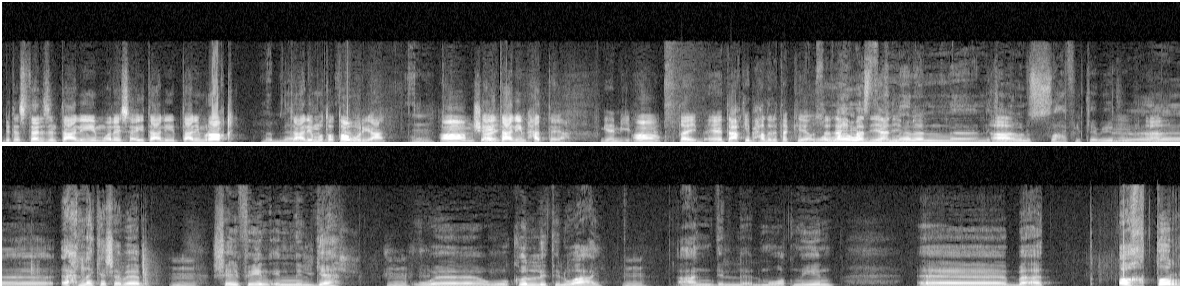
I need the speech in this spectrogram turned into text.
بتستلزم تعليم وليس أي تعليم تعليم راقي تعليم. متطور يعني مم. آه مش أي طيب. تعليم حتى يعني جميل آه طيب آه، تعقيب حضرتك يا أستاذ أحمد يعني استكمالا لكلام آه. الصحفي الكبير مم. آه. إحنا كشباب مم. شايفين إن الجهل وقلة الوعي. عند ال- المواطنين آه، بقت أخطر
